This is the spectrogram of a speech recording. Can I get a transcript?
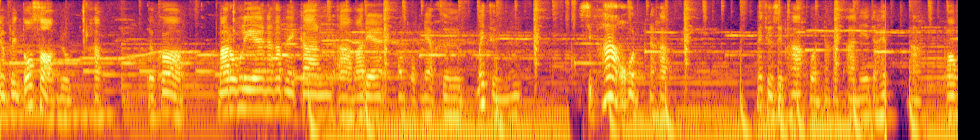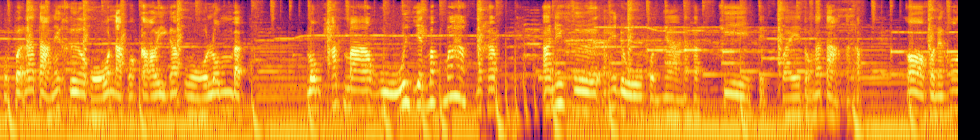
ยังเป็นโต๊ะสอบอยู่นะครับ แล้วก็มาโรงเรียนนะครับในการามาเรียนของผมเนี่ยคือไม่ถึง 15 คนนะครับ ไม่ถึง 15 คนนะครับ อันนี้จะให้อพอผมเปิดหน้าต่างนี่คือโหหนักกว่าเก่าอีกครับโอ้โหลมแบบลมพัดมาหูเย็นมากๆนะครับ อันนี้คือให้ดูผลงานนะครับที่ติดไว้ตรงหน้าต่างนะครับ ก็คนในห้อง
